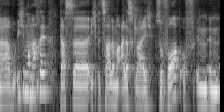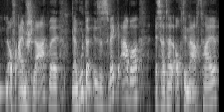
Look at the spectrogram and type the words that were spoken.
äh, wo ich immer mache, dass äh, ich bezahle immer alles gleich sofort auf, in, in, auf einem Schlag, weil na gut, dann ist es weg, aber es hat halt auch den Nachteil,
